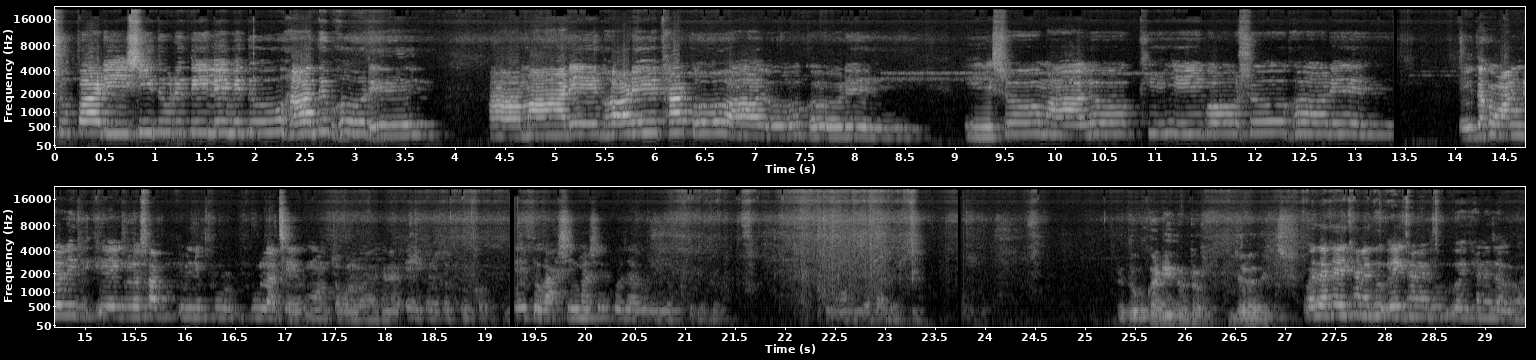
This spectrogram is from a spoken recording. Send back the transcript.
সুপারি সিঁদুর দিলেম দু হাত ভরে। আমারে ঘরে থাকো আলো করে। এসো মা লক্ষ্মী, বসো ঘরে। এই দেখো অঞ্জলি, এইগুলো সব এমনি ফুল ফুল আছে, মন্ত্র বলব এখানে এইগুলোকে ফুল করব। এই তো আশ্বিন মাসের কোজাগুলো ফুল দেখি ধূপকাঠি দুটো জ্বেলে দিচ্ছি। ওই দেখো এখানে ধূপ এইখানে ধূপ ওইখানে জ্বালবা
